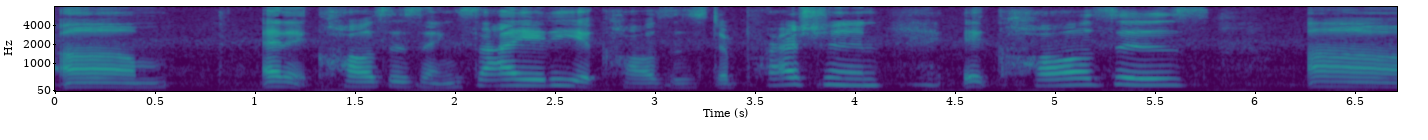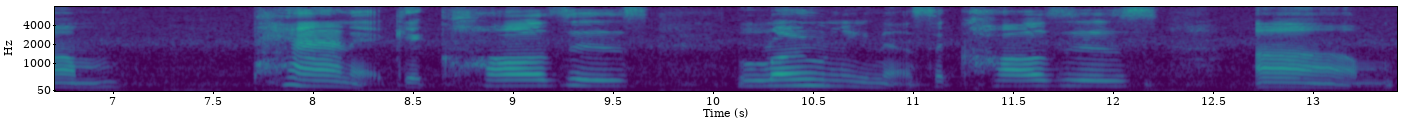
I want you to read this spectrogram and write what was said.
Um, and it causes anxiety, it causes depression, it causes um, panic, it causes loneliness, it causes um,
